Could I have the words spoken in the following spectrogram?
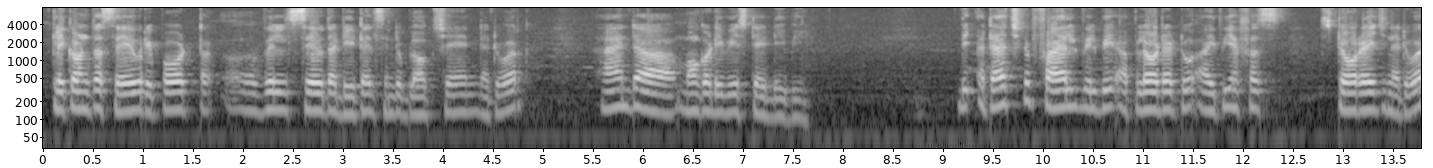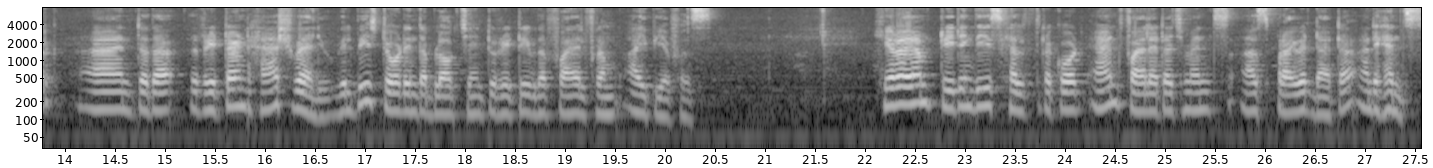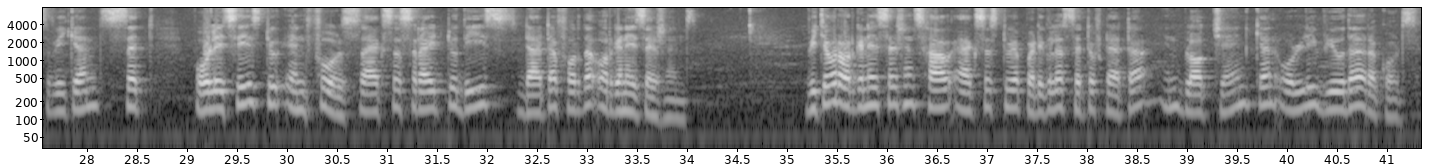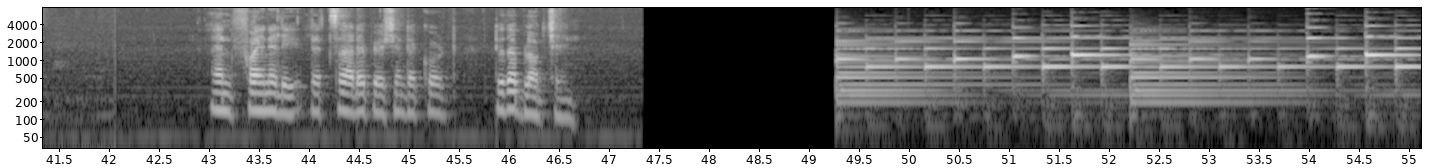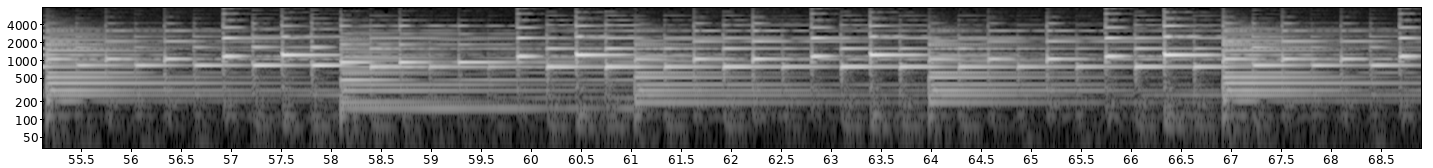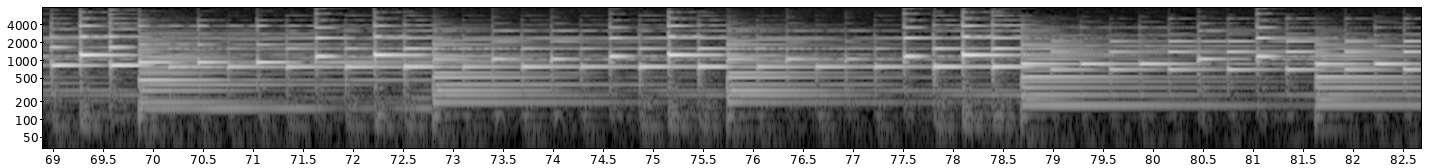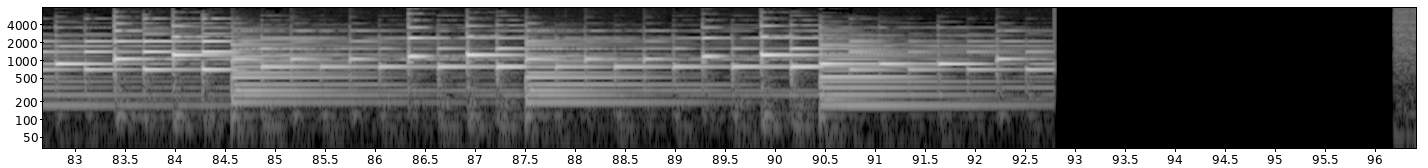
click on the save report uh, will save the details into blockchain network and uh, mongodb state db the attached file will be uploaded to ipfs storage network and the returned hash value will be stored in the blockchain to retrieve the file from ipfs here I am treating these health record and file attachments as private data and hence we can set policies to enforce access right to these data for the organizations. Whichever organizations have access to a particular set of data in blockchain can only view the records. And finally, let's add a patient record to the blockchain.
